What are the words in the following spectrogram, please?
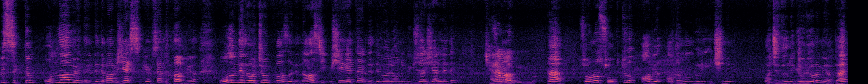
Bir sıktım. Oğlum ne yapıyorsun dedi. Dedim abi jel sıkıyorum. Sen ne yapıyorsun? Oğlum dedi o çok fazla dedi. Azıcık bir şey yeter dedi. Böyle onu bir güzel jelledim. Kerem Sonra- abi mi bu? Ha sonra soktu. Abi adamın böyle içinin acıdığını görüyorum ya. Ben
